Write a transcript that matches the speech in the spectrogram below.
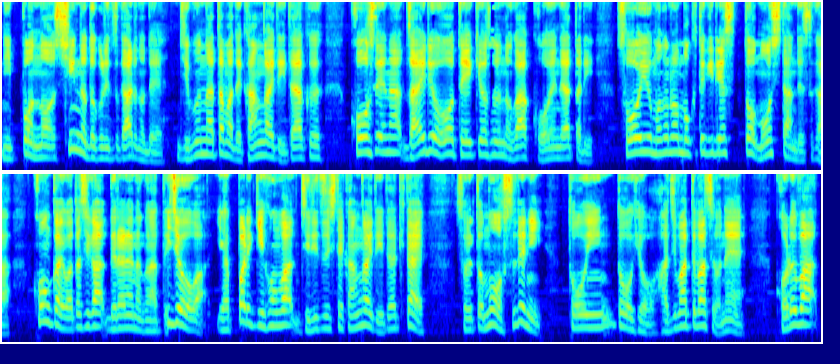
日本の真の独立があるので、自分の頭で考えていただく公正な材料を提供するのが講演であったり、そういうものの目的ですと申したんですが、今回私が出られなくなって以上は、やっぱり基本は自立して考えていただきたい。それともうすでに党員投票始まってますよね。これは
